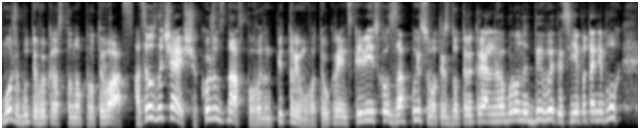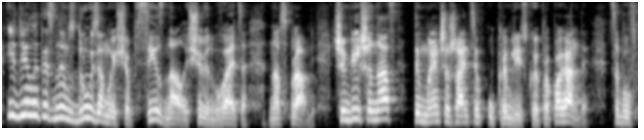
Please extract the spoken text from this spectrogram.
Може бути використано проти вас. А це означає, що кожен з нас повинен підтримувати українське військо, записуватись до територіальної оборони, дивитись є питання блог і ділитись ним з друзями, щоб всі знали, що відбувається насправді. Чим більше нас, тим менше шансів у кремлівської пропаганди. Це був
